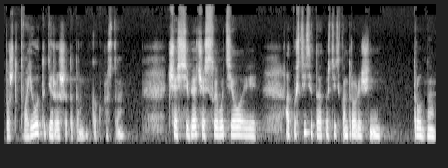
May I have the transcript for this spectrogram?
то, что твое, ты держишь это там как просто часть себя, часть своего тела. И отпустить это, отпустить контроль очень трудно.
